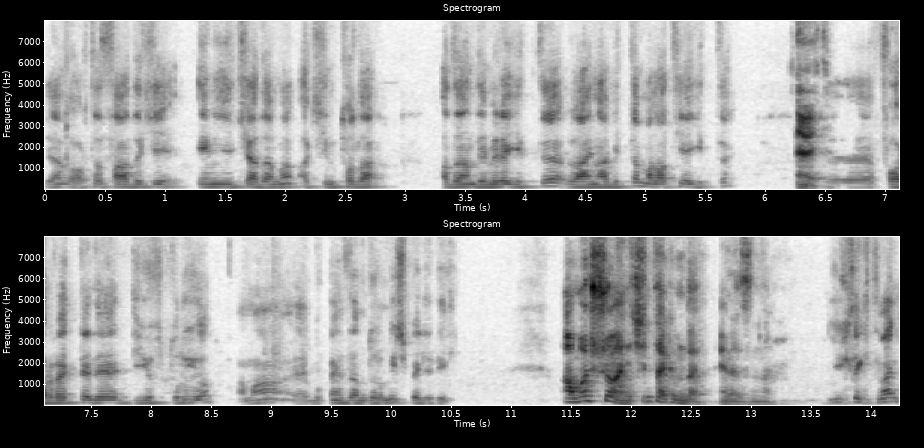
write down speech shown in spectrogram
Yalnız orta sahadaki en iyi iki adamı Akintola Adana Demir'e gitti. Ryan Abit de Malatya'ya gitti. Evet. E, Forvet'te de Diouf duruyor ama e, bu Penza'nın durumu hiç belli değil. Ama şu an için takımda en azından. Yüksek ihtimal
